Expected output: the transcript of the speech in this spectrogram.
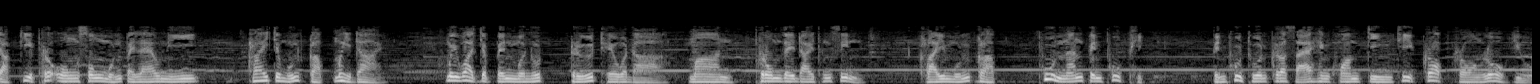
จักรที่พระองค์ทรงหมุนไปแล้วนี้ ใครจะหมุนกลับไม่ได้ ไม่ว่าจะเป็นมนุษย์หรือเทวดา มารพรหมใด ๆ ทั้งสิ้น ใครหมุนกลับ ผู้นั้นเป็นผู้ผิด เป็นผู้ทวนกระแสแห่งความจริงที่ครอบครองโลกอยู่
